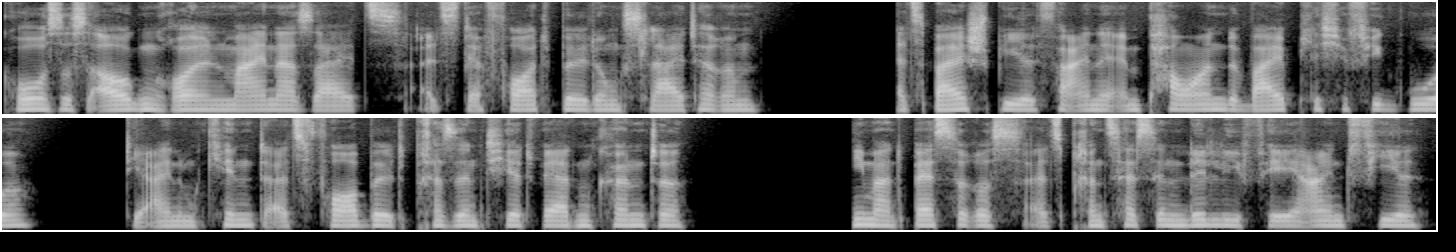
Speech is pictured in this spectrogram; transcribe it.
Großes Augenrollen meinerseits als der Fortbildungsleiterin, als Beispiel für eine empowernde weibliche Figur, die einem Kind als Vorbild präsentiert werden könnte, niemand Besseres als Prinzessin Lilifee einfiel.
